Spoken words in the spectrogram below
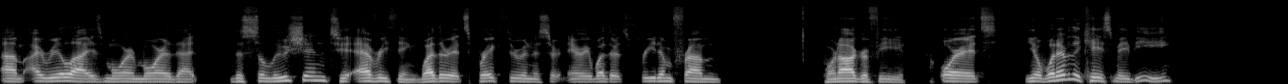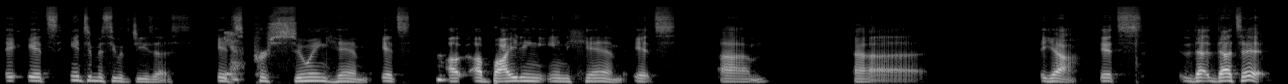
Um, I realize more and more that the solution to everything, whether it's breakthrough in a certain area, whether it's freedom from pornography, or it's you know whatever the case may be, it, it's intimacy with Jesus. It's yeah. pursuing Him. It's uh, abiding in Him. It's um, uh, yeah, it's that that's it.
